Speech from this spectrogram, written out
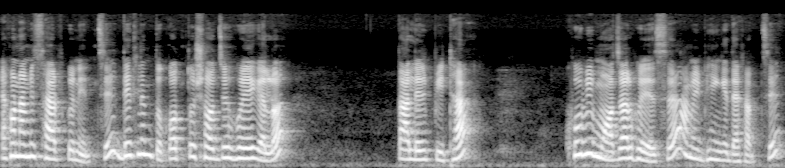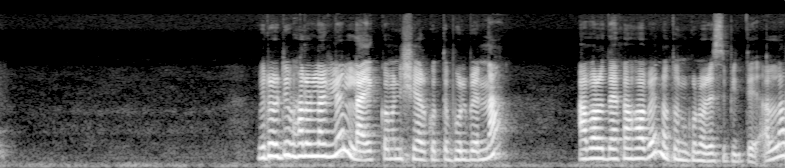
এখন আমি সার্ভ করে নিচ্ছি। দেখলেন তো কত সহজে হয়ে গেল। তালের পিঠা। খুবই মজার হয়েছে, আমি ভেঙে দেখাচ্ছি। ভিডিওটি ভালো লাগলে লাইক, কমেন্ট, শেয়ার করতে ভুলবেন না। আবারও দেখা হবে নতুন কোনো রেসিপিতে আল্লাহ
